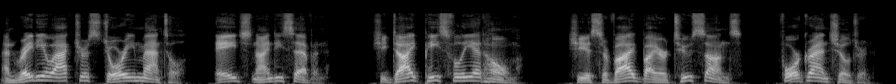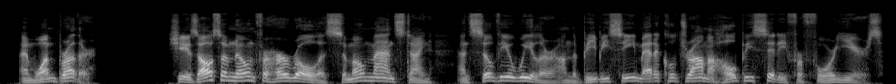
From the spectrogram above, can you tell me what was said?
and radio actress Doreen Mantle, aged 97. She died peacefully at home. She is survived by her two sons, four grandchildren, and one brother. She is also known for her role as Simone Manstein and Sylvia Wheeler on the BBC medical drama Holby City for four years.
